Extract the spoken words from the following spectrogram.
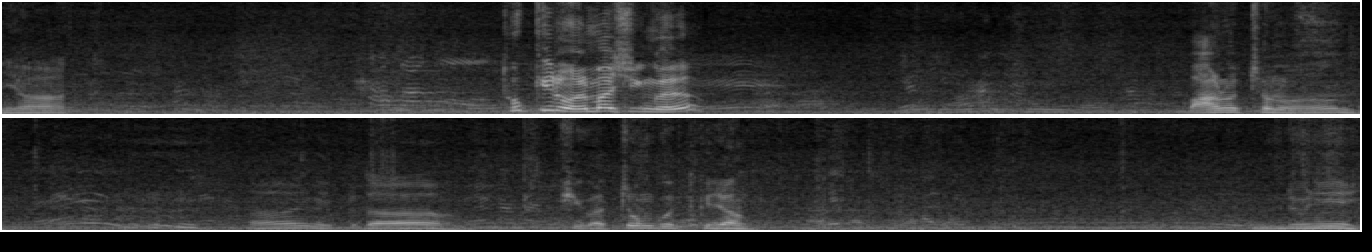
이야 토끼는 얼마씩인가요? 만 오천 원. 아이고 이쁘다. 귀가 쫑긋 그냥. 눈이.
